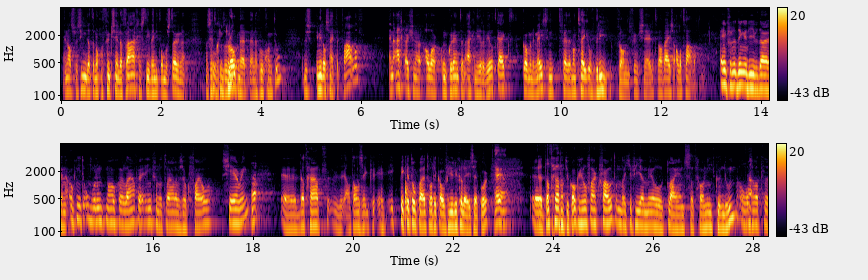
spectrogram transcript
En als we zien dat er nog een functionele vraag is die we niet ondersteunen, dan zetten we op de roadmap en dan voegen we hem toe. Dus inmiddels zijn het er twaalf. En eigenlijk als je naar alle concurrenten eigenlijk in de hele wereld kijkt, komen de meeste niet verder dan twee of drie van die functionele, terwijl wij ze alle twaalf doen. Een van de dingen die we daarin ook niet onberoemd mogen laten, een van de twaalf is ook file sharing. Ja. Uh, dat gaat, althans ik, ik, ik, pik het op uit wat ik over jullie gelezen heb hoor. Ja, ja. Uh, dat gaat natuurlijk ook heel vaak fout, omdat je via mail clients dat gewoon niet kunt doen, alles ja. wat uh,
